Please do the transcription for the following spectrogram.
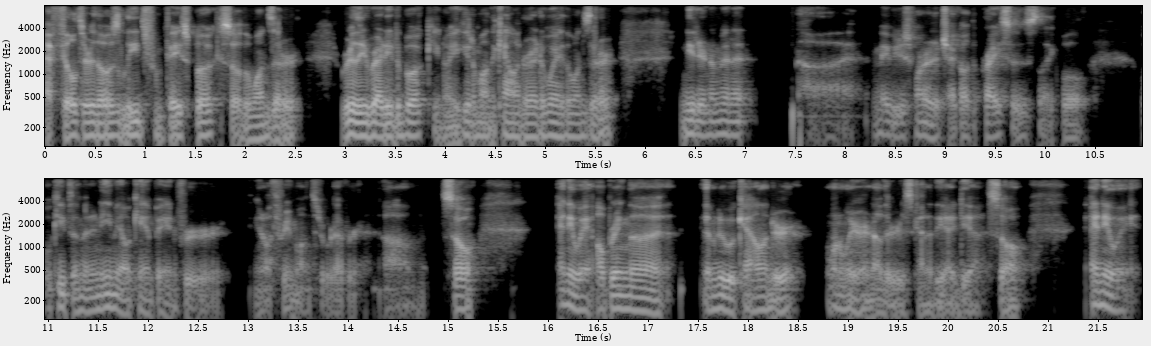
I filter those leads from Facebook. So the ones that are really ready to book, you know, you get them on the calendar right away. The ones that are needed in a minute, uh, maybe just wanted to check out the prices. Like we'll we'll keep them in an email campaign for you know three months or whatever. Um, so anyway, I'll bring the them to a calendar one way or another is kind of the idea. So anyway,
